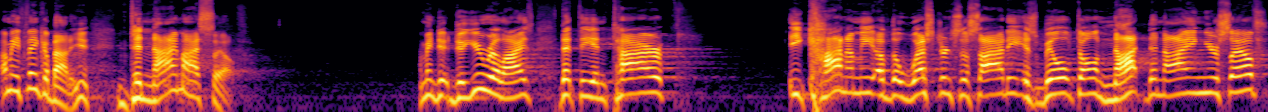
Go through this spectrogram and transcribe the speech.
I mean, think about it. You, deny myself. I mean, do, do you realize that the entire economy of the Western society is built on not denying yourself?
